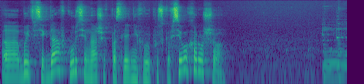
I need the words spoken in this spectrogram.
а, быть всегда в курсе наших последних выпусков. Всего хорошего! thank you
